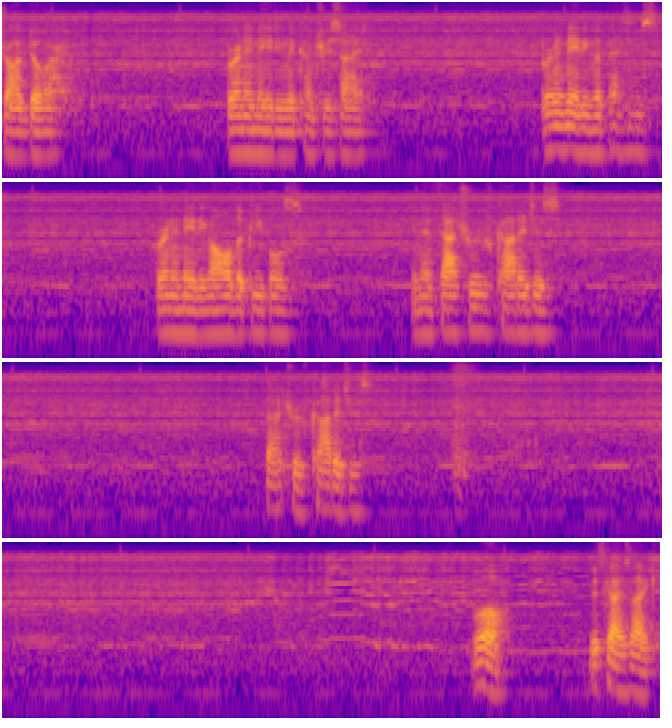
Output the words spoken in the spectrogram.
Trogdor. Burninating the countryside. Burninating the peasants. Burninating all the peoples in their thatch roof cottages. Thatch roof cottages. Whoa, this guy's like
